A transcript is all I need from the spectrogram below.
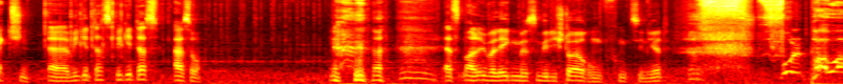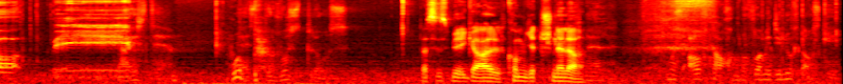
Action. Äh, wie geht das? Wie geht das? Also. Erstmal überlegen müssen, wie die Steuerung funktioniert. Full Power! Da ist er. Er ist bewusstlos. Das ist mir egal. Komm jetzt schneller. Schnell. Ich muss auftauchen, bevor mir die Luft ausgeht.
